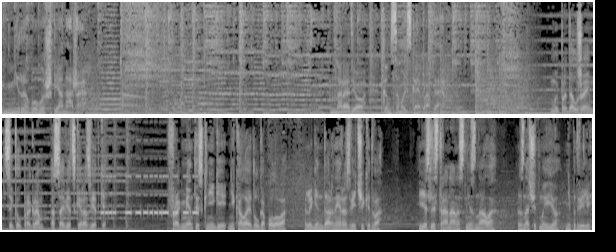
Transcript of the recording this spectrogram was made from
мирового шпионажа. На радио «Комсомольская правда». Мы продолжаем цикл программ о советской разведке. Фрагмент из книги Николая Долгополова «Легендарные разведчики 2». Если страна нас не знала, значит мы ее не подвели.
